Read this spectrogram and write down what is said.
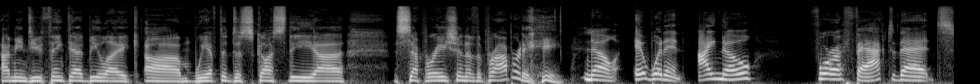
I mean, do you think that'd be like um, we have to discuss the uh, separation of the property? No, it wouldn't. I know for a fact that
